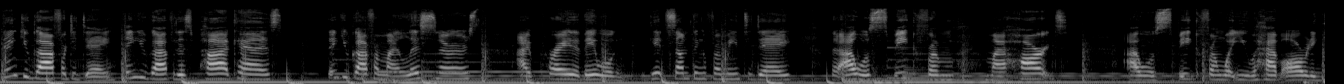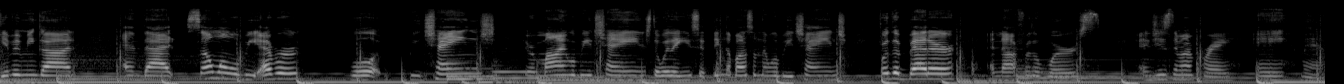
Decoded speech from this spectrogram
Thank you, God, for today. Thank you, God, for this podcast. Thank you, God, for my listeners. I pray that they will get something from me today, that I will speak from my heart. I will speak from what you have already given me, God, and that someone will be ever will be changed. Their mind will be changed. The way they used to think about something will be changed for the better and not for the worse. In Jesus' name I pray. Amen.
